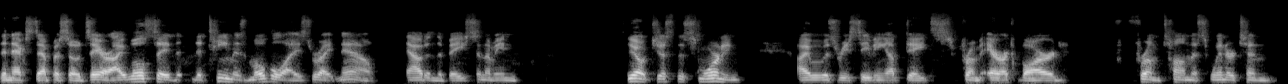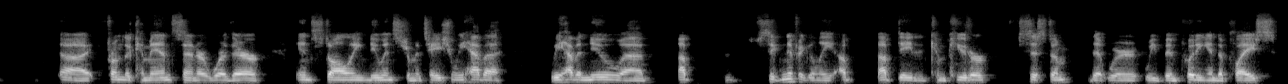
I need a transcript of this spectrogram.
the next episodes air. I will say that the team is mobilized right now out in the basin. I mean, you know, just this morning I was receiving updates from Erik Bard, from Thomas Winterton, uh, from the command center where they're installing new instrumentation. We have a we have a new uh, up significantly up, updated computer system that we're we've been putting into place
